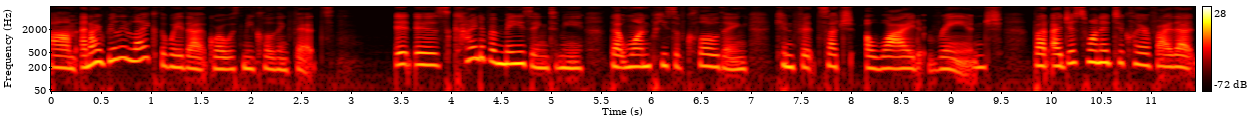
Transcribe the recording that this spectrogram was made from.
Um, and I really like the way that Grow With Me clothing fits. It is kind of amazing to me that one piece of clothing can fit such a wide range. But I just wanted to clarify that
